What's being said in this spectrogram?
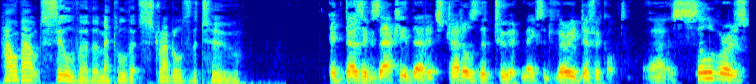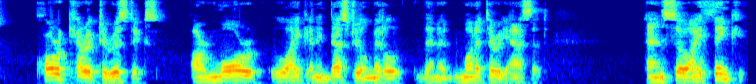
How about silver, the metal that straddles the two? It does exactly that. It straddles the two. It makes it very difficult. Uh, silver's core characteristics are more like an industrial metal than a monetary asset. And so I think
